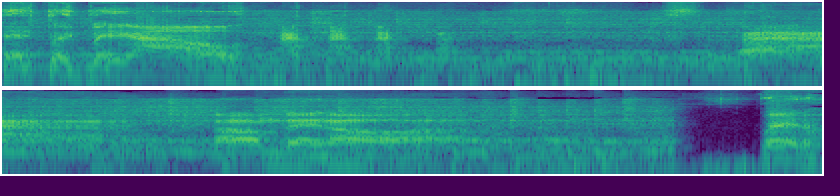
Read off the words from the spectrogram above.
Estoy pegado. Ah, ¡Hombre, no! Bueno,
